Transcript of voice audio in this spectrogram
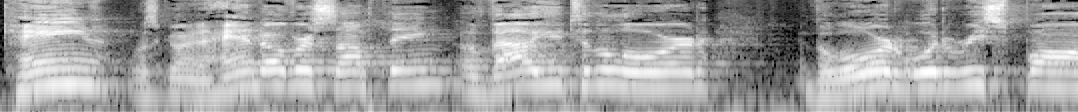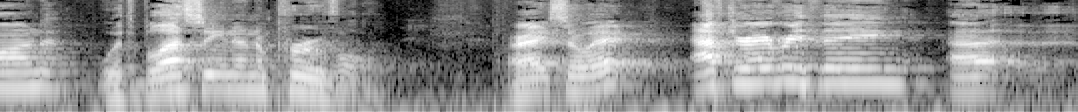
Cain was going to hand over something of value to the Lord. The Lord would respond with blessing and approval. All right, so after everything, uh,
